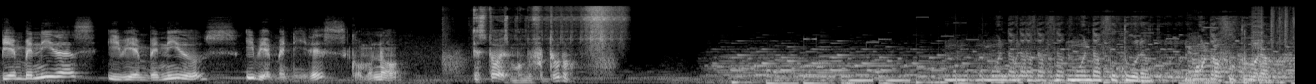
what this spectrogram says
Bienvenidas y bienvenidos y bienvenides, como no. Esto es Mundo Futuro. Mundo, mundo futuro. Mundo futuro.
